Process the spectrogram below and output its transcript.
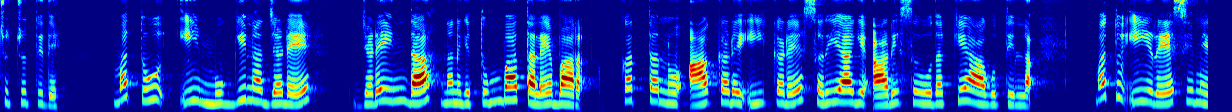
ಚುಚ್ಚುತ್ತಿದೆ ಮತ್ತು ಈ ಮುಗ್ಗಿನ ಜಡೆ, ಜಡೆಯಿಂದ ನನಗೆ ತುಂಬ ತಲೆಭಾರ. ಕತ್ತನ್ನು ಆ ಕಡೆ ಈ ಕಡೆ ಸರಿಯಾಗಿ ಆಡಿಸುವುದಕ್ಕೆ ಆಗುತ್ತಿಲ್ಲ ಮತ್ತು ಈ ರೇಸಿಮೆ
